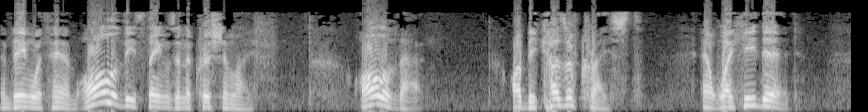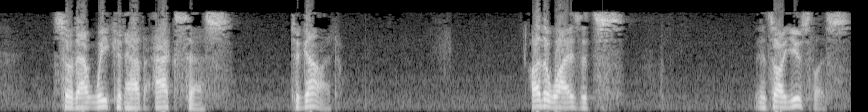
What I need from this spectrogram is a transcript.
and being with Him. All of these things in the Christian life, all of that are because of Christ and what He did so that we could have access to God. Otherwise, it's, it's all useless.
